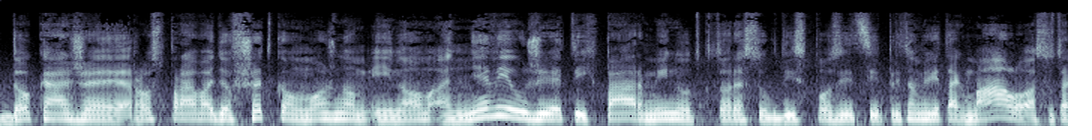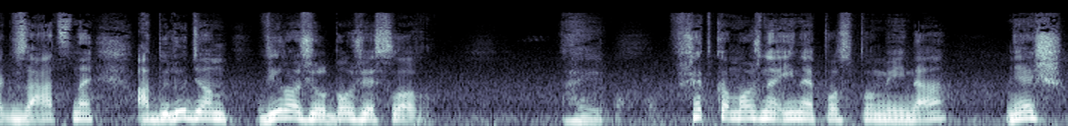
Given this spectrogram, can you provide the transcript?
dokáže rozprávať o všetkom možnom inom a nevyužije tých pár minút, ktoré sú k dispozícii, pritom ich je tak málo a sú tak vzácne, aby ľuďom vyložil Božie slovo. Hej. Všetko možné iné pospomína, než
